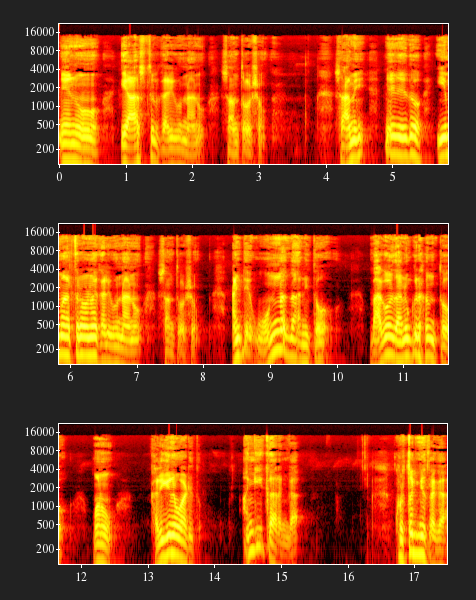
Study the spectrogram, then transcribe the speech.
నేను ఈ ఆస్తులు కలిగి ఉన్నాను. సంతోషం. స్వామి నేను ఏదో ఈ మాత్రమైనా కలిగి ఉన్నాను. సంతోషం. అంటే ఉన్న దానితో భగవద్ అనుగ్రహంతో మనం కలిగిన వాటితో అంగీకారంగా కృతజ్ఞతగా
